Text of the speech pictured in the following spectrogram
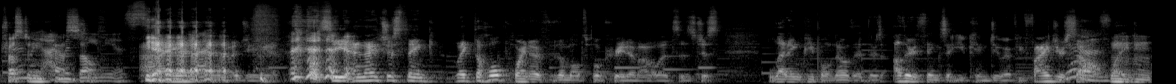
Trust in Apparently, I'm a past self. genius. Yeah. I am a genius. See, and I just think like the whole point of the multiple creative outlets is just letting people know that there's other things that you can do if you find yourself Yeah. like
